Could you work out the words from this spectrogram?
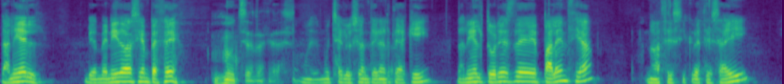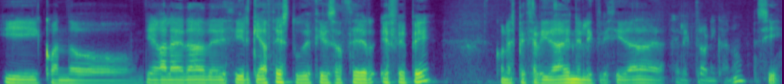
Daniel, bienvenido a CNPC. Muchas gracias. Mucha ilusión tenerte aquí. Daniel, tú eres de Palencia, naces y creces ahí, y cuando llega la edad de decir qué haces, tú decides hacer FP con especialidad en electricidad electrónica, ¿no? Sí.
